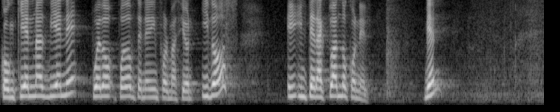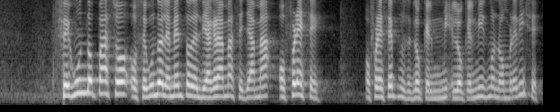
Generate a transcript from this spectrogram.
con quién más viene, puedo, puedo obtener información. Y dos, interactuando con él. ¿Bien? Segundo paso o segundo elemento del diagrama se llama ofrece. Ofrece, pues es lo que el, lo que el mismo nombre dice.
